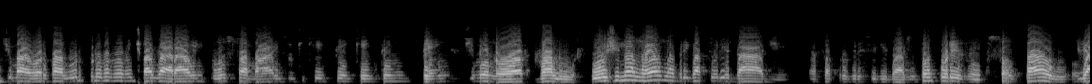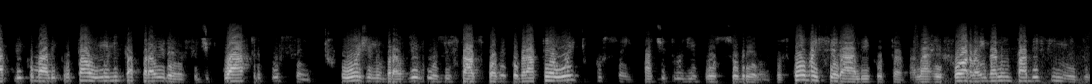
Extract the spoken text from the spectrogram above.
de maior valor provavelmente pagará o imposto a mais do que quem tem, quem tem bens de menor valor. Hoje não é uma obrigatoriedade essa progressividade. Então, por exemplo, São Paulo, ele aplica uma alíquota única para a herança de 4%. Hoje, no Brasil, os estados podem cobrar até 8% a título de imposto sobre heranças. Qual vai ser a alíquota na reforma ainda não está definido.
